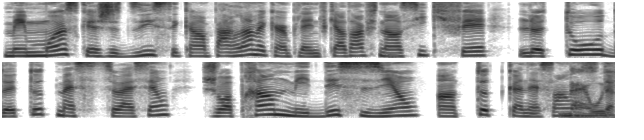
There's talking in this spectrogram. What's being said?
Mais moi, ce que je dis, c'est qu'en parlant avec un planificateur financier qui fait le tour de toute ma situation, je vais prendre mes décisions en toute connaissance Ben oui. de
